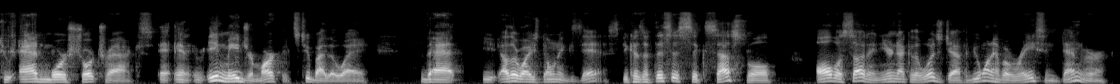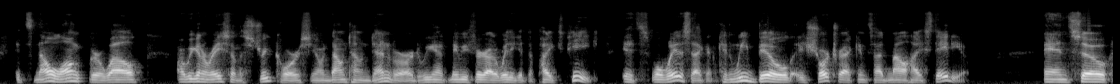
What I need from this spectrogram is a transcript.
to add more short tracks and, and in major markets too. By the way, that otherwise don't exist. Because if this is successful all of a sudden, your neck of the woods, Jeff, if you want to have a race in Denver, it's no longer, well, are we going to race on the street course, you know, in downtown Denver, or do we have maybe figure out a way to get to Pikes Peak? It's, well, wait a second, can we build a short track inside Mile High Stadium? And so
